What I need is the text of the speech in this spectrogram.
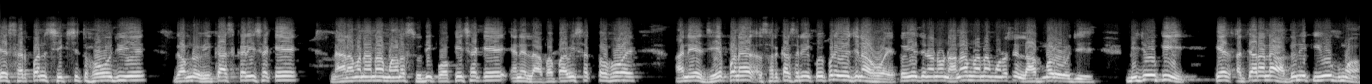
કે સરપંચ શિક્ષિત હોવો જોઈએ, ગામનો વિકાસ કરી શકે, નાનામાં નાના માણસ સુધી પહોંચી શકે, એને લાભ અપાવી શકતો હોય, અને જે પણ સરકારશ્રીની કોઈ પણ યોજના હોય, તો યોજનાનો નાના નાના માણસને લાભ મળવો જોઈએ. બીજું કી કે અત્યારના આધુનિક યુગમાં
